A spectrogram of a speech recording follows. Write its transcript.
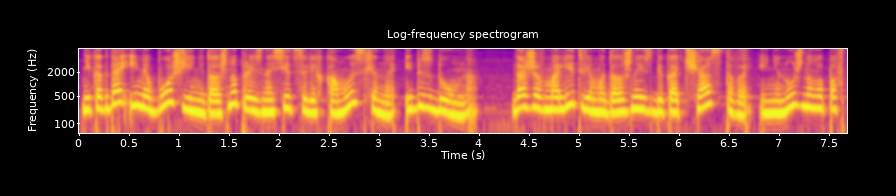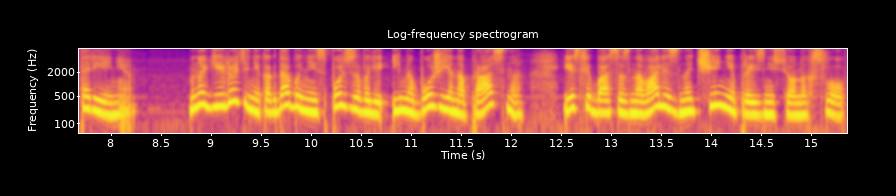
Никогда имя Божье не должно произноситься легкомысленно и бездумно. Даже в молитве мы должны избегать частого и ненужного повторения – Многие люди никогда бы не использовали имя Божье напрасно, если бы осознавали значение произнесенных слов.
